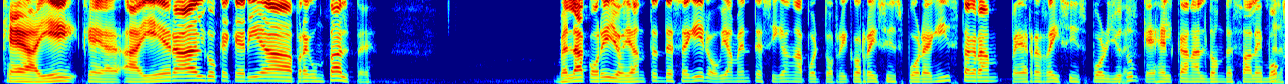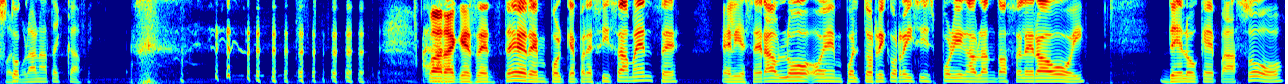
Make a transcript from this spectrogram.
Que ahí, que ahí era algo que quería preguntarte. ¿Verdad, Corillo? Y antes de seguir, obviamente sigan a Puerto Rico Racing Sport en Instagram, PR Racing Sport YouTube, que es el canal donde sale Box café. para que se enteren, porque precisamente Eliezer habló en Puerto Rico Racing Sport y en Hablando Acelerado hoy de lo que pasó,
